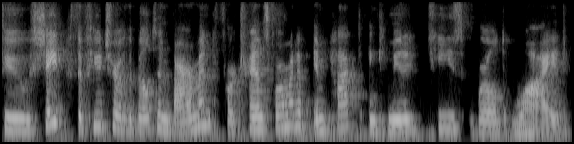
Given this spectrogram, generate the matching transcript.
to shape the future of the built environment for transformative impact in communities worldwide.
